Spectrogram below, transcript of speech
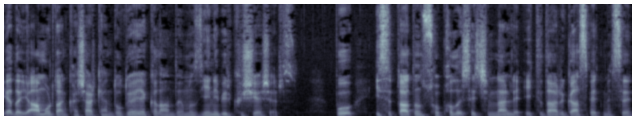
ya da yağmurdan kaçarken doluya yakalandığımız yeni bir kışı yaşarız. Bu istibdadın sopalı seçimlerle iktidarı gasp etmesi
